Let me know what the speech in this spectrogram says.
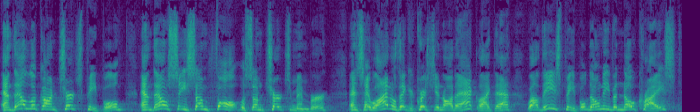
And they'll look on church people and they'll see some fault with some church member and say, Well, I don't think a Christian ought to act like that. Well, these people don't even know Christ.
